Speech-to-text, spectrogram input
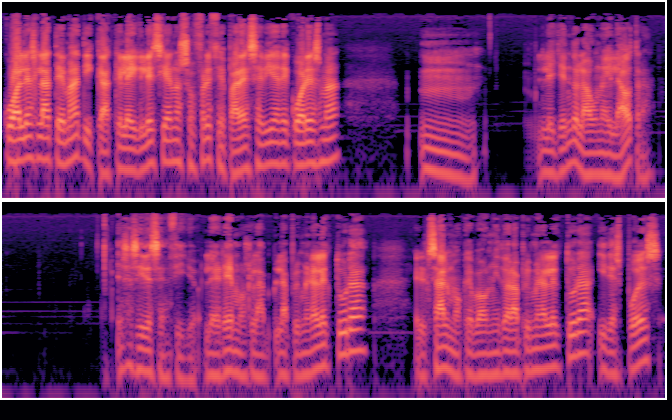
cuál es la temática que la Iglesia nos ofrece para ese día de Cuaresma, mmm, leyendo la una y la otra. Es así de sencillo. Leeremos la, la primera lectura, el salmo que va unido a la primera lectura y después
